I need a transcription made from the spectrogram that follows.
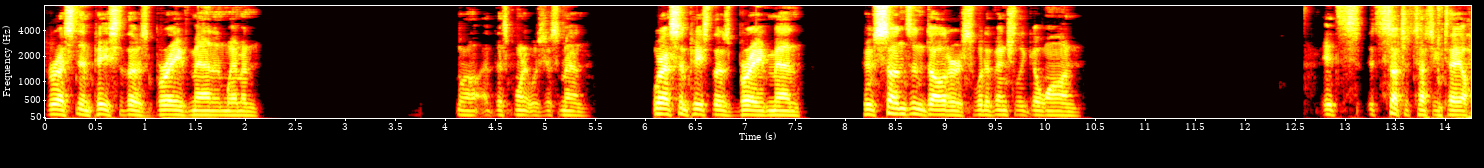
Rest in peace to those brave men and women. Well, at this point, it was just men. Rest in peace to those brave men whose sons and daughters would eventually go on. It's it's such a touching tale.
